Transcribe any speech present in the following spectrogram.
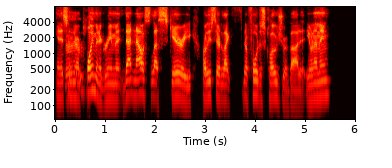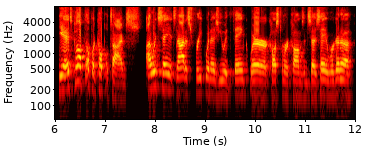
and it's mm-hmm. in their mm-hmm. employment agreement, that now it's less scary, or at least they're like their full disclosure about it. You know what I mean? Yeah, it's popped up a couple times. I would say it's not as frequent as you would think, where a customer comes and says, "Hey, we're gonna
